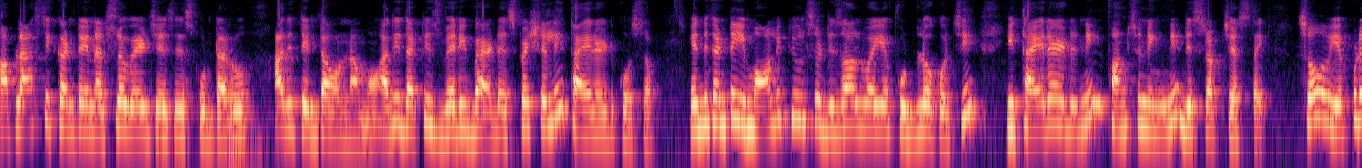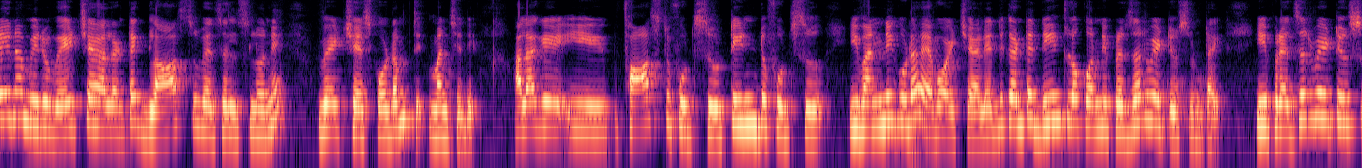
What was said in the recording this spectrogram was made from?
ఆ ప్లాస్టిక్ కంటైనర్స్లో వెయిట్ చేసేసుకుంటారు అది తింటా ఉన్నాము. అది that is very bad especially thyroid కోసం. ఎందుకంటే ఈ మాలిక్యూల్స్ డిజాల్వ్ అయ్యే ఫుడ్లోకి వచ్చి ఈ థైరాయిడ్ని ఫంక్షనింగ్ని డిస్టర్బ్ చేస్తాయి. సో ఎప్పుడైనా మీరు వెయిట్ చేయాలంటే గ్లాస్ వెజల్స్లోనే వెయిట్ చేసుకోవడం మంచిది. అలాగే ఈ ఫాస్ట్ ఫుడ్స్ టిండ్ ఫుడ్స్ ఇవన్నీ కూడా అవాయిడ్ చేయాలి. ఎందుకంటే దీంట్లో కొన్ని ప్రిజర్వేటివ్స్ ఉంటాయి. ఈ ప్రిజర్వేటివ్స్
